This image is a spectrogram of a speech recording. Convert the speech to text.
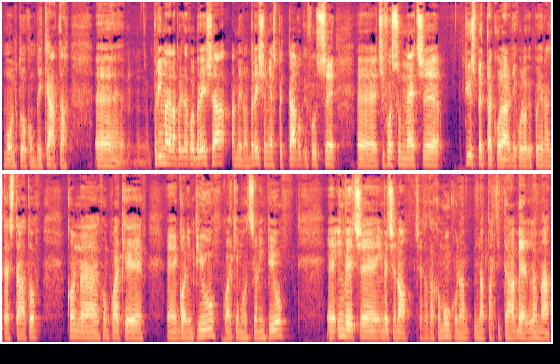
molto complicata. Eh, prima della partita col Brescia, almeno al Brescia mi aspettavo che fosse, eh, ci fosse un match più spettacolare di quello che poi in realtà è stato, con, eh, con qualche eh, gol in più, qualche emozione in più. Eh, invece, invece, no, c'è stata comunque una, una, partita bella, ma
